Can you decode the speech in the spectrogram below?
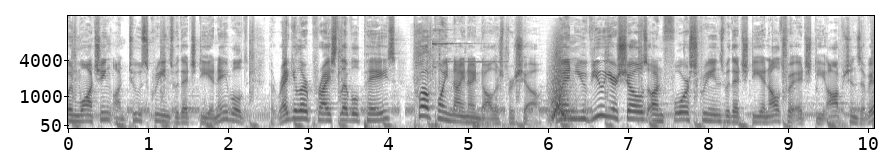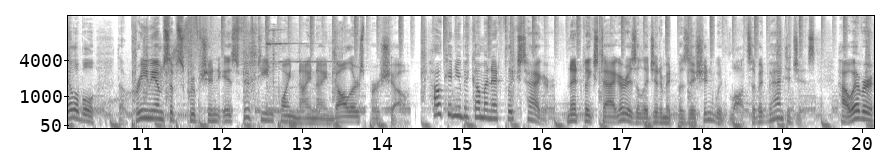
When watching on two screens with HD enabled, the regular price level pays $12.99 per show. When you view your shows on four screens with HD and Ultra HD options available, the premium subscription is $15.99 per show. How can you become a Netflix tagger? Netflix tagger is a legitimate position with lots of advantages. However,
